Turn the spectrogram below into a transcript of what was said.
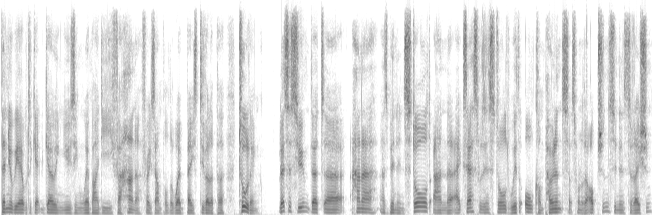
Then you'll be able to get going using WebIDE for HANA, for example, the web-based developer tooling. Let's assume that uh, HANA has been installed and uh, XS was installed with all components. That's one of the options in installation.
